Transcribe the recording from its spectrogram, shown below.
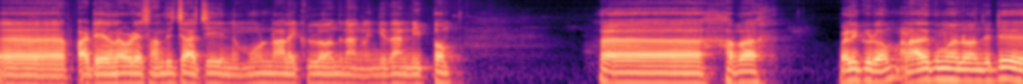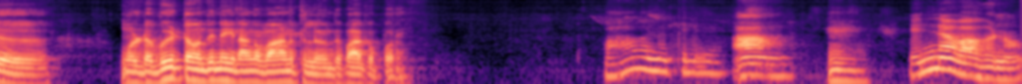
அஹ், பாட்டியை நல்லபடியாக சந்திச்சாச்சு. இன்னும் மூணு நாளைக்குள்ளே வந்து நாங்கள் இங்கே தான் நிற்போம் அப்போ வலிக்கிடுவோம் ஆனால் அதுக்கு முதல்ல வந்துட்டு உங்களோட வீட்டை வந்து இன்றைக்கி நாங்கள் வானத்தில் இருந்து பார்க்க போகிறோம் வாகனத்திலே? ஆ. ம். என்ன வாகனம்?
